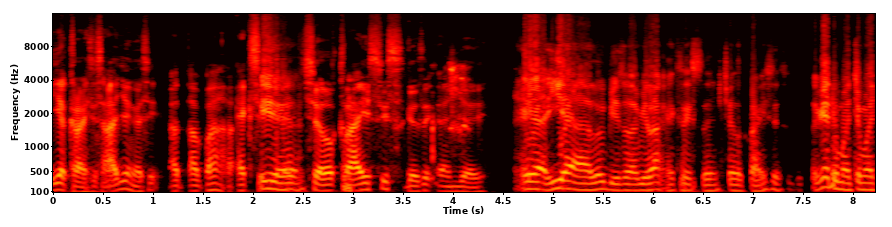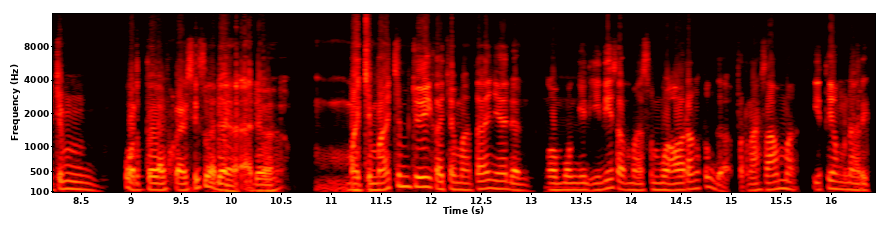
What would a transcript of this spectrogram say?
Iya, krisis aja nggak sih? A apa existential iya. crisis gak sih, anjay? Iya, iya, lu bisa bilang existential crisis. Tapi ada macam-macam quarter life crisis ada ada macam-macam cuy kacamatanya dan ngomongin ini sama semua orang tuh nggak pernah sama. Itu yang menarik.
